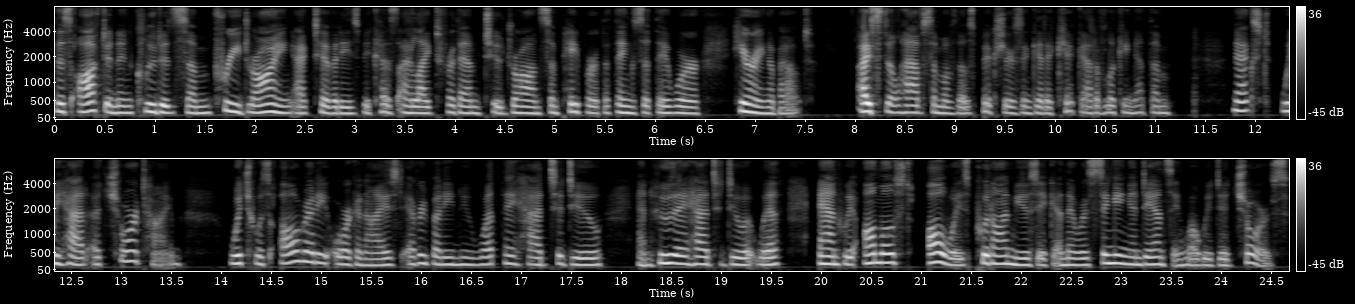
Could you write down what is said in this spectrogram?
This often included some free drawing activities because I liked for them to draw on some paper the things that they were hearing about. I still have some of those pictures and get a kick out of looking at them. Next, we had a chore time, which was already organized. Everybody knew what they had to do and who they had to do it with. And we almost always put on music and there was singing and dancing while we did chores.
